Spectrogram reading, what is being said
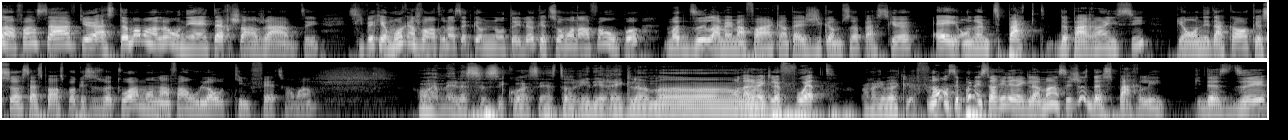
enfants savent que à ce moment-là on est interchangeable, tu sais? Ce qui fait que moi quand je vais rentrer dans cette communauté là que tu sois mon enfant ou pas, m'a te dire la même affaire quand tu agis comme ça parce que hey, on a un petit pacte de parents ici puis on est d'accord que ça, ça se passe pas, que ce soit toi, mon enfant ou l'autre qui le fait, tu comprends? Ouais, mais là, ça, c'est quoi? C'est instaurer des règlements. On arrive avec le fouet. On arrive avec le fou. Non, c'est pas d'instaurer des règlements, c'est juste de se parler. Puis de se dire,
